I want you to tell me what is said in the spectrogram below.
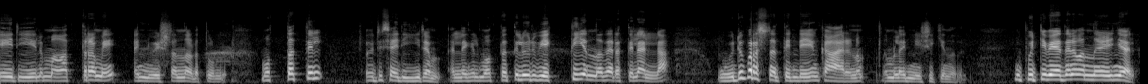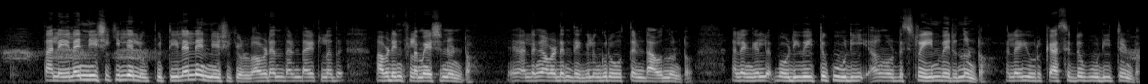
ഏരിയയിൽ മാത്രമേ അന്വേഷണം നടത്തുള്ളൂ. മൊത്തത്തിൽ ഒരു ശരീരം അല്ലെങ്കിൽ മൊത്തത്തിൽ ഒരു വ്യക്തി എന്ന തരത്തിലല്ല ഒരു പ്രശ്നത്തിന്റെയും കാരണം നമ്മൾ അന്വേഷിക്കുന്നത്. ഉപ്പുറ്റി വേദന വന്നു കഴിഞ്ഞാൽ തലയിൽ അന്വേഷിക്കില്ലല്ലോ ഉപ്പുറ്റിയിലല്ലേ അന്വേഷിക്കുള്ളൂ. അവിടെ എന്തുണ്ടായിട്ടുള്ളത്? അവിടെ ഇൻഫ്ലമേഷൻ ഉണ്ടോ? അല്ലെങ്കിൽ അവിടെ എന്തെങ്കിലും ഗ്രോത്ത് ഉണ്ടാവുന്നുണ്ടോ? അല്ലെങ്കിൽ ബോഡി വെയിറ്റ് കൂടി അങ്ങോട്ട് സ്ട്രെയിൻ വരുന്നുണ്ടോ? അല്ലെങ്കിൽ യൂറിക് ആസിഡ് കൂടിയിട്ടുണ്ടോ?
